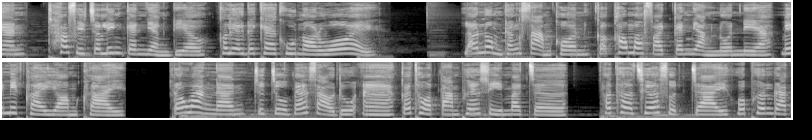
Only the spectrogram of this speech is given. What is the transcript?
งั้นถ้าฟิชเจอริงกันอย่างเดียวก็เรียกได้แค่คู่นอนเว้ย แล้วหนุ่มทั้งสามคนก็เข้ามาฟัดกันอย่างนวลเนียไม่มีใครยอมใคร ระหว่างนั้นจู่ๆแม่สาวดูอาก็โทรตามเพื่อนซีมาเจอ เพราะเธอเชื่อสุดใจว่าเพื่อนรัก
